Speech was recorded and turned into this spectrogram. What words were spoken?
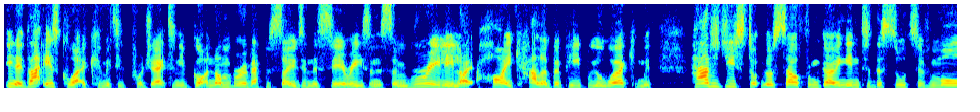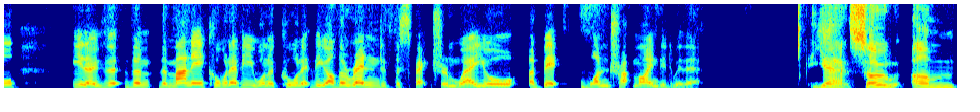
you know that is quite a committed project and you've got a number of episodes in the series and some really like high caliber people you're working with. How did you stop yourself from going into the sort of more you know the the, the manic or whatever you want to call it the other end of the spectrum where you're a bit one track minded with it? Yeah so um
